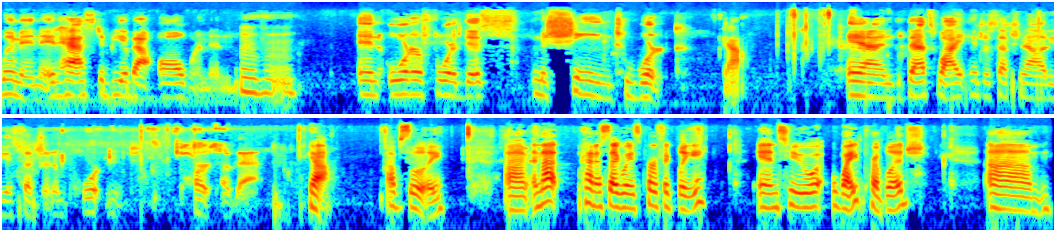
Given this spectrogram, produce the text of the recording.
women it has to be about all women mm-hmm. in order for this machine to work Yeah. and that's why intersectionality is such an important part of that Yeah. absolutely um, and that kind of segues perfectly into white privilege um,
